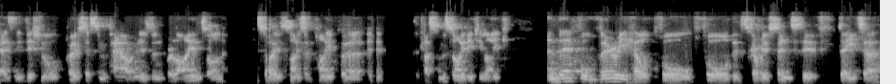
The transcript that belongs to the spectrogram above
has the additional processing power and isn't reliant on size, size of pipe uh, the customer side, if you like. And therefore, very helpful for the discovery of sensitive data.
